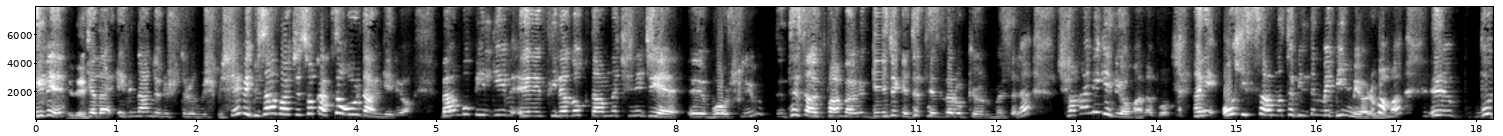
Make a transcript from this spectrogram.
evi evet. ya da evinden dönüştürülmüş bir şey ve Güzelbahçe Sokak'ta oradan geliyor. Ben bu bilgiyi e, filolog Damla Çinici'ye e, borçluyum. Tesadüfen böyle gece gece tezler okuyorum mesela. Şahane geliyor bana bu. Hani o hissi anlatabildim mi bilmiyorum Hı. ama e, bu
